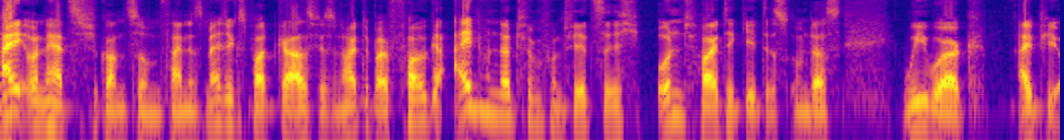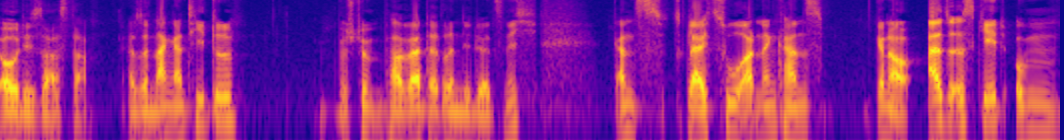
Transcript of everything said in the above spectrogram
Hi und herzlich willkommen zum Finance Magics Podcast. Wir sind heute bei Folge 145 und heute geht es um das WeWork IPO Desaster. Also ein langer Titel, bestimmt ein paar Wörter drin, die du jetzt nicht ganz gleich zuordnen kannst. Genau, also es geht um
